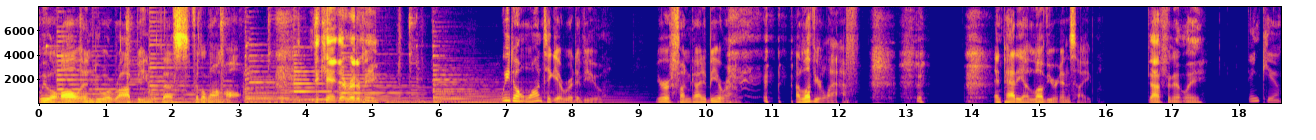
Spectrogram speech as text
we will all endure Rob being with us for the long haul. You can't get rid of me. We don't want to get rid of you. You're a fun guy to be around. I love your laugh. And Patty, I love your insight. Definitely. Thank you.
